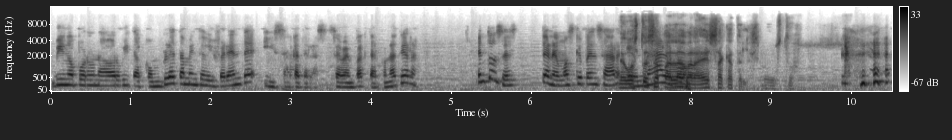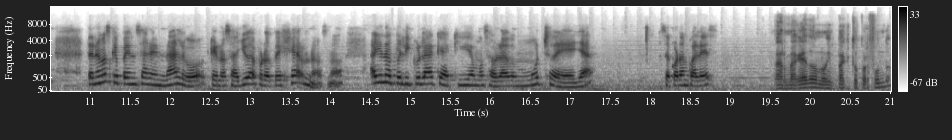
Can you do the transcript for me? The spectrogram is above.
vino por una órbita completamente diferente y sácatelas, se va a impactar con la Tierra. Entonces, tenemos que pensar. Me gustó esa palabra, eh, sácatelas, me gustó. tenemos que pensar en algo que nos ayude a protegernos, ¿no? Hay una película que aquí hemos hablado mucho de ella. ¿Se acuerdan cuál es? Armageddon o Impacto Profundo.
